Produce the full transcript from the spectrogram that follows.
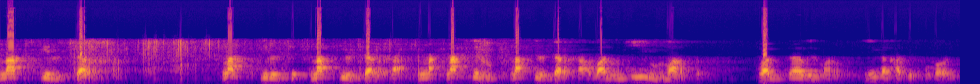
nakil jarha. Naskil naskil jarha naskil naskil jarha wanuji marto wanuja wil marto ini kan hadis bukhari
